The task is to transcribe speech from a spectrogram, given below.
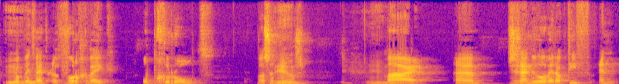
Lockbit werd vorige week opgerold, was het Ja. nieuws. Maar ehm, ze zijn nu alweer actief en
